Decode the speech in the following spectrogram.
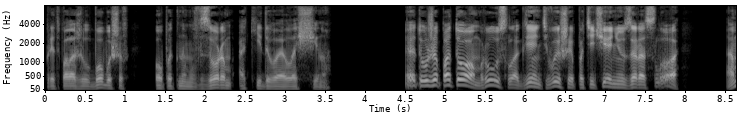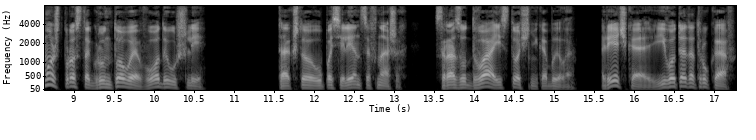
предположил Бобышев, опытным взором окидывая лощину. «Это уже потом, русло где-нибудь выше по течению заросло, а может, просто грунтовые воды ушли. Так что у поселенцев наших сразу два источника было. Речка и вот этот рукав.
